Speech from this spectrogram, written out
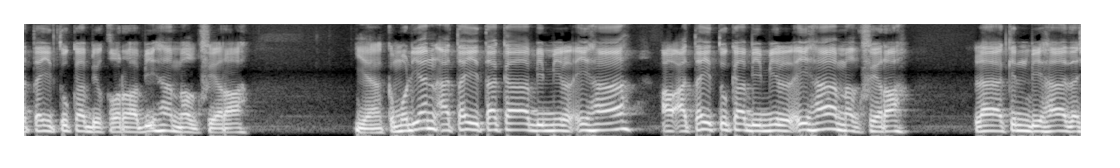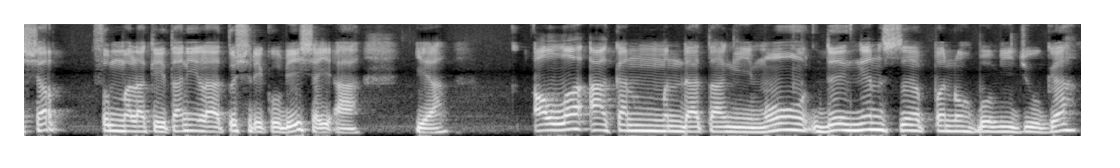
ataituka bi qarabiha maghfirah ya kemudian ataitaka bimil'iha atau ataituka bimil'iha maghfirah lakin bihadza syart thumma laqitani la tusyriku bi syai'a. Ya. Allah akan mendatangimu dengan sepenuh bumi juga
